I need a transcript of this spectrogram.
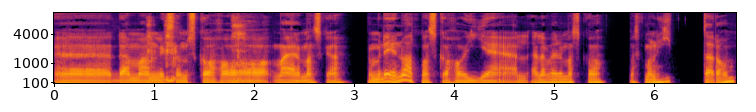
Eh, där man liksom ska ha, vad är det man ska, ja men det är nog att man ska ha ihjäl, eller vad är det man ska, vad ska man hitta dem?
